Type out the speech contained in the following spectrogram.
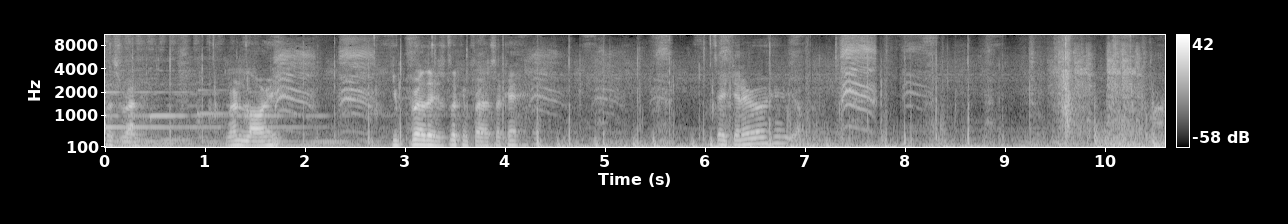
Let's run. Run, Laurie. Your brother is looking for us, okay? Is there a here? Come on.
